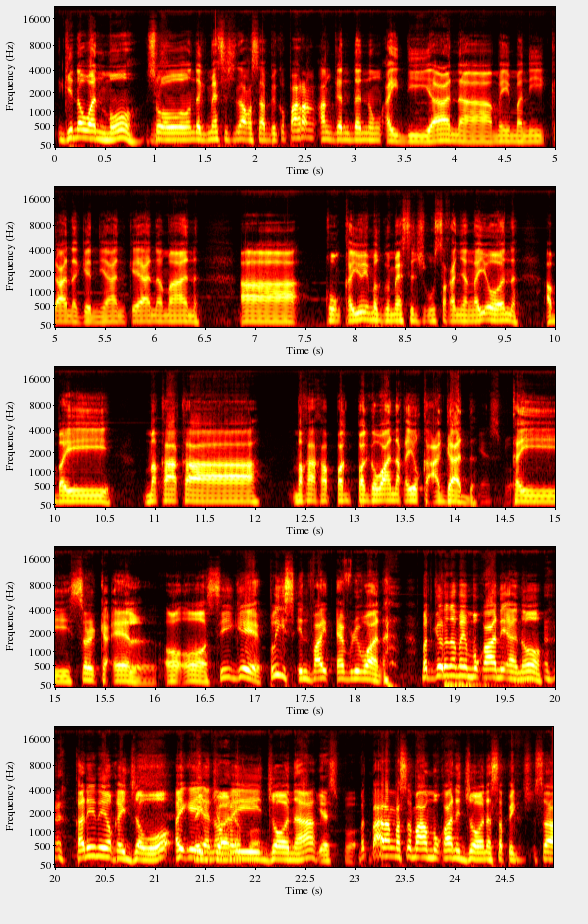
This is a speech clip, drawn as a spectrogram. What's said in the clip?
ginawan mo. So, nag-message lang ako, sabi ko, parang ang ganda nung idea na may manika na ganyan. Kaya naman, ah, kung kayo ay mag-message po sa kanya ngayon, abay, makaka makakapagpagawa na kayo kaagad Yes kay Sir Kael. Oo, sige, please invite everyone. Ba't gano'n na may mukha ni ano? Kanino yung kay Jawo? Ay, kay, Kay ano? Jonah kay po. Jonah? Yes po. Ba't parang masama ang mukha ni Jonah sa, pict- sa,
